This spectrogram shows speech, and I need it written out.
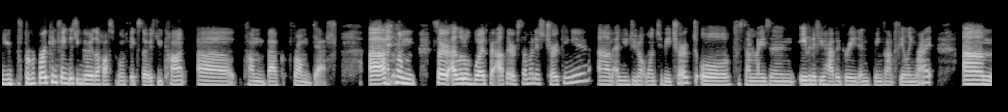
you for broken fingers, you can go to the hospital and fix those. You can't uh come back from death. Um, so a little word for out there: if someone is choking you, um, and you do not want to be choked, or for some reason, even if you have agreed and things aren't feeling right, um,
